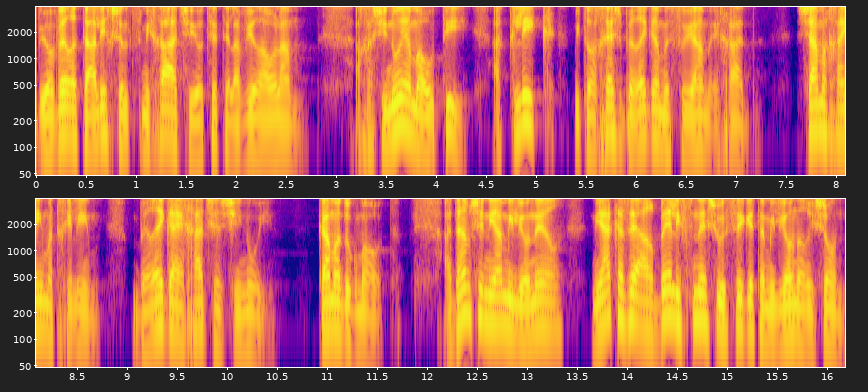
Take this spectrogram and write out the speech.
והיא עוברת תהליך של צמיחה עד שהיא יוצאת אל אוויר העולם. אך השינוי המהותי, הקליק, מתרחש ברגע מסוים אחד. שם החיים מתחילים, ברגע אחד של שינוי. כמה דוגמאות. אדם שנהיה מיליונר, נהיה כזה הרבה לפני שהוא השיג את המיליון הראשון.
